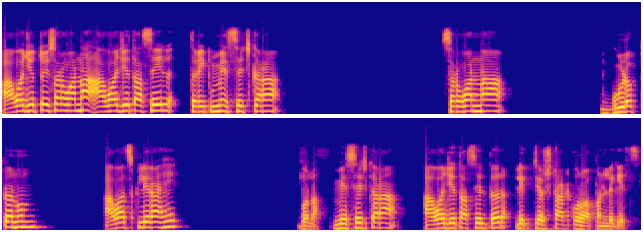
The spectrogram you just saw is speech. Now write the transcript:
आवाज येतोय सर्वांना? आवाज येत असेल तर एक मेसेज करा. सर्वांना गुड आफ्टरनून आवाज क्लिअर आहे? बोला. मेसेज करा. आवाज येत असेल तर लेक्चर स्टार्ट करू आपण लगेच.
